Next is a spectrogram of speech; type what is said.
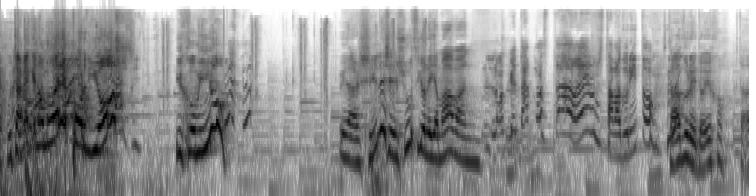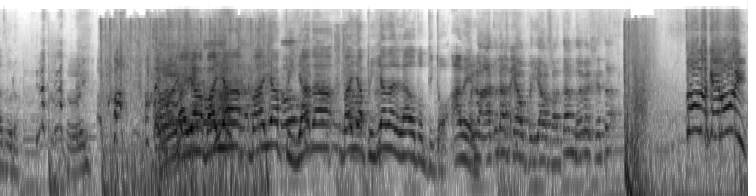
Escúchame, que no mueres, por Dios. Hijo mío. El Arsiles el sucio le llamaban. Lo que te ha costado, ¿eh? Estaba durito. Estaba durito, hijo. Estaba duro. Uy. Vaya, vaya, vaya pillada, vaya pillada del lado tontito. A ver. Bueno, ahora tú te has quedado pillado saltando, ¿eh, Vegeta? ¡Toma que voy!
